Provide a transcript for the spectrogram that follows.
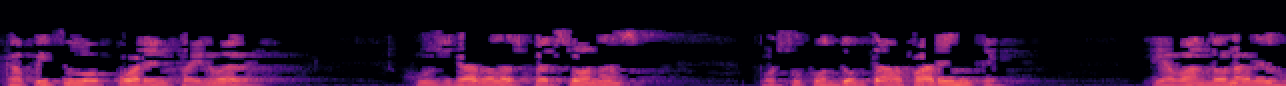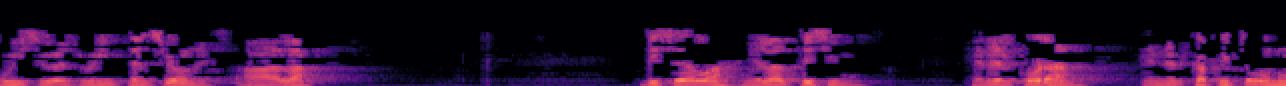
Capítulo 49. Juzgar a las personas por su conducta aparente y abandonar el juicio de sus intenciones a Alá. Dice Alá, el Altísimo, en el Corán, en el capítulo 9,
